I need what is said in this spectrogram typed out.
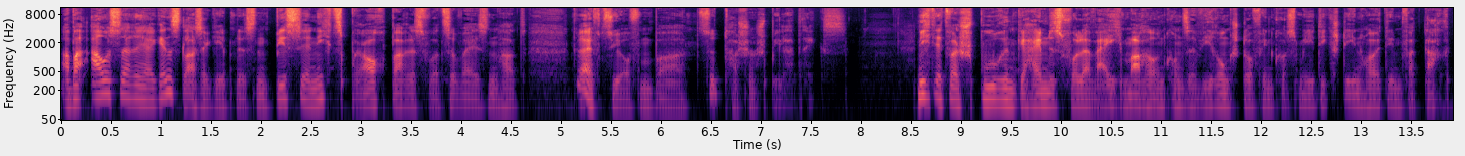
aber außer Reagenzglasergebnissen bisher nichts Brauchbares vorzuweisen hat, greift sie offenbar zu Taschenspielertricks. Nicht etwa Spuren geheimnisvoller Weichmacher und Konservierungsstoffe in Kosmetik stehen heute im Verdacht,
